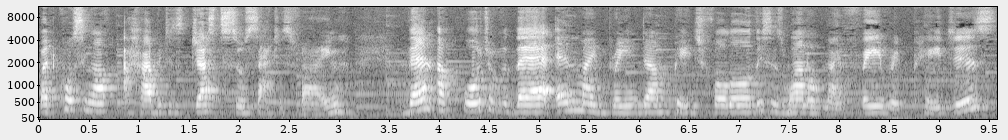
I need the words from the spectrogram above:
but crossing off a habit is just so satisfying then a quote over there and my brain dump page follow. This is one of my favorite pages.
